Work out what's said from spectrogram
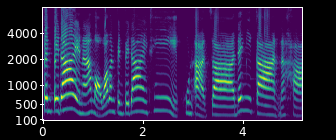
เป็นไปได้นะหมอว่ามันเป็นไปได้ที่คุณอาจจะได้มีการนะคะ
